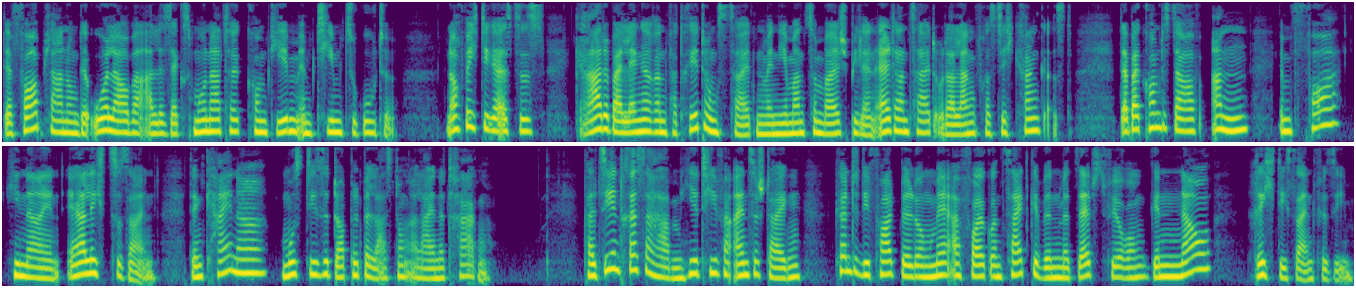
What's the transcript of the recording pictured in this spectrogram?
der Vorplanung der Urlaube alle sechs Monate kommt jedem im Team zugute. Noch wichtiger ist es, gerade bei längeren Vertretungszeiten, wenn jemand zum Beispiel in Elternzeit oder langfristig krank ist. Dabei kommt es darauf an, im Vorhinein ehrlich zu sein, denn keiner muss diese Doppelbelastung alleine tragen. Falls Sie Interesse haben, hier tiefer einzusteigen, könnte die Fortbildung Mehr Erfolg und Zeitgewinn mit Selbstführung genau richtig sein für Sie.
